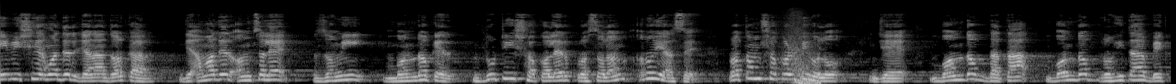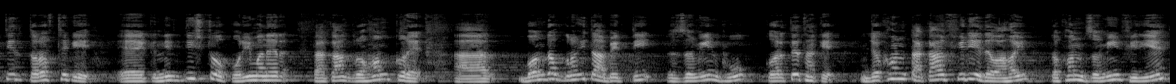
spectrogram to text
এই বিষয়ে আমাদের জানা দরকার যে আমাদের অঞ্চলে জমি বন্ধকের দুটি সকলের প্রচলন রহিয়াছে প্রথম সকলটি হলো যে বন্ধকদাতা বন্ধক গ্রহিতা ব্যক্তির তরফ থেকে এক নির্দিষ্ট পরিমাণের টাকা গ্রহণ করে আর বন্ধক গ্রহিতা ব্যক্তি জমিন ভোগ করতে থাকে। যখন টাকা ফিরিয়ে দেওয়া হয়, তখন জমি ফিরিয়ে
